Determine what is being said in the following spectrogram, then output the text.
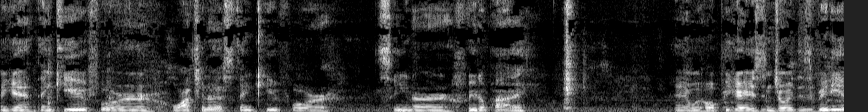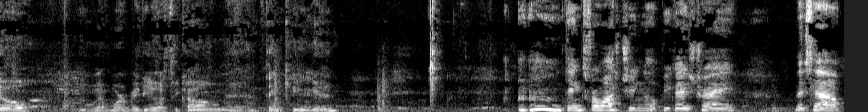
again, thank you for watching us. Thank you for seeing our Frito pie. And we hope you guys enjoyed this video. We got more videos to come. And thank you again. Mm-hmm. Thanks for watching. I hope you guys try this out.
